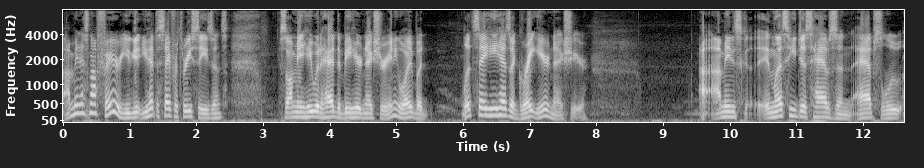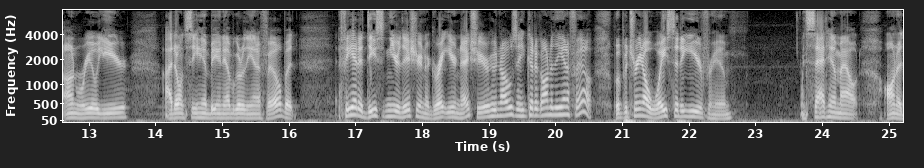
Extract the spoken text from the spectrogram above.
I mean, that's not fair. You get you have to stay for three seasons. So I mean, he would have had to be here next year anyway. But let's say he has a great year next year. I, mean, unless he just has an absolute unreal year, I don't see him being able to go to the NFL. But if he had a decent year this year and a great year next year, who knows? He could have gone to the NFL. But Petrino wasted a year for him and sat him out on a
